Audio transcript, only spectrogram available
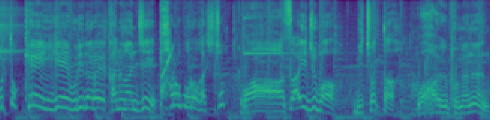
어떻게 이게 우리나라에 가능한지 바로 보러 가시죠. 와, 사이즈 봐. 미쳤다. 와, 여기 보면은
